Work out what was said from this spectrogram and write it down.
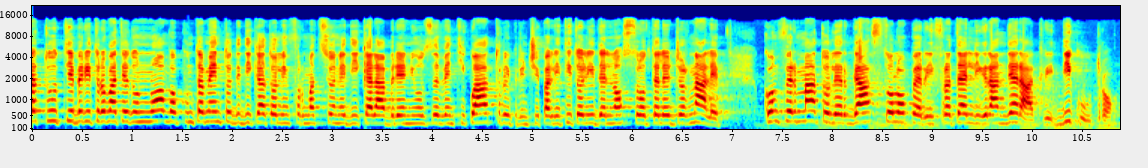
a tutti e ben ritrovati ad un nuovo appuntamento dedicato all'informazione di Calabria News 24, i principali titoli del nostro telegiornale. Confermato l'ergastolo per i fratelli Grandi Aracri di Cutro.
